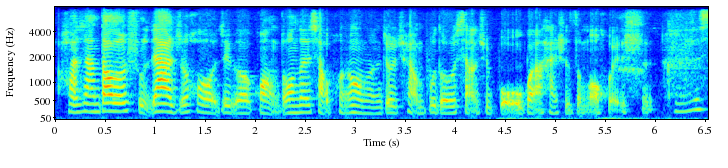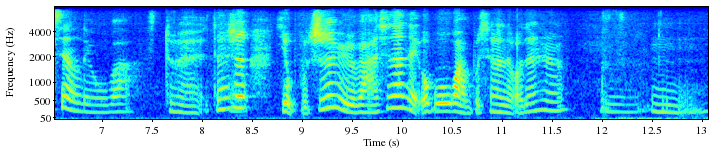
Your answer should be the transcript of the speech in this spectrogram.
好像到了暑假之后，这个广东的小朋友们就全部都想去博物馆，还是怎么回事？可能是限流吧。对，但是也不至于吧。现在哪个博物馆不限流？但是，嗯嗯。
